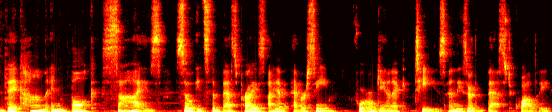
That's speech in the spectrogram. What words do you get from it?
they come in bulk size. So it's the best price I have ever seen for organic teas, and these are the best quality.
